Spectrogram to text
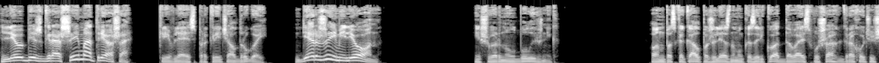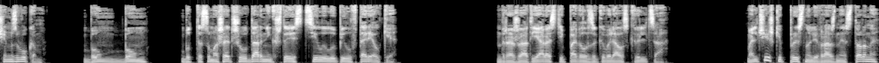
«Любишь гроши, матреша?» — кривляясь, прокричал другой. «Держи миллион!» И швырнул булыжник. Он поскакал по железному козырьку, отдаваясь в ушах грохочущим звуком. Бум-бум, будто сумасшедший ударник, что есть силы, лупил в тарелке. Дрожа от ярости, Павел заковылял с крыльца. Мальчишки прыснули в разные стороны,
